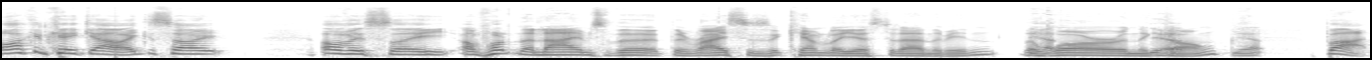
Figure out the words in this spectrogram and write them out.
I could keep going. So, obviously, I'm putting the names of the, the races at Kembla yesterday in the bin, the Yep. Warra and the Yep, Gong. Yep. But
